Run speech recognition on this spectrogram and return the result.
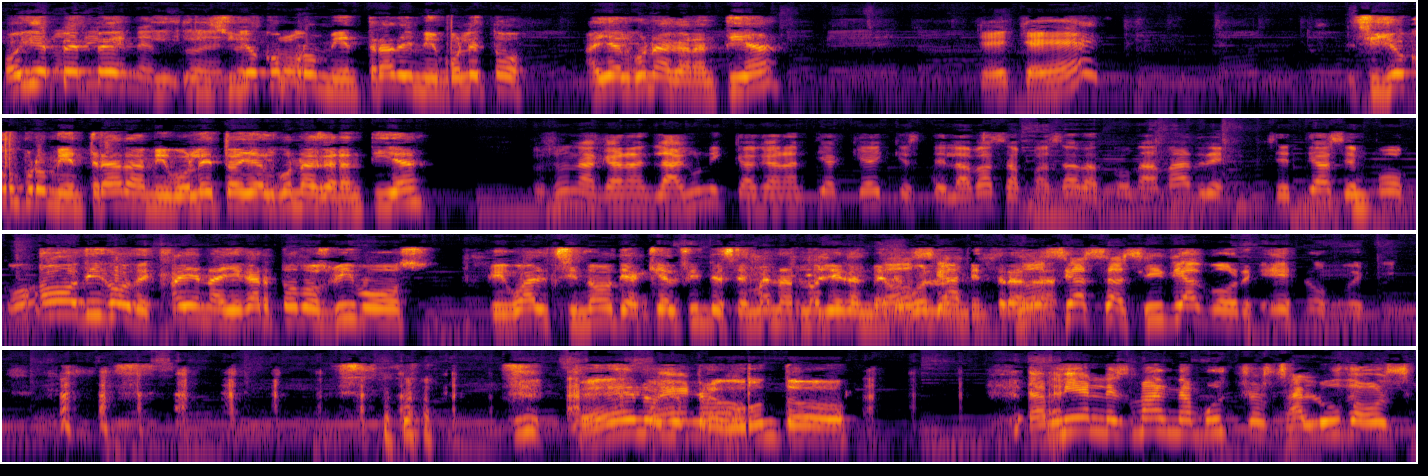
Oye, Pepe, en y, si yo nuestro- compro mi entrada y mi boleto, ¿hay alguna garantía? ¿Qué? ¿Qué? Si yo compro mi entrada, mi boleto, ¿hay alguna garantía? Pues una la única garantía que hay que te la vas a pasar a toda madre, se te hace poco. No, digo de que vayan a llegar todos vivos. que Igual, si no, de aquí al fin de semana no llegan, me No, devuelven sea- mi entrada. no seas así de agorero, güey. Bueno, yo pregunto. También les manda muchos saludos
